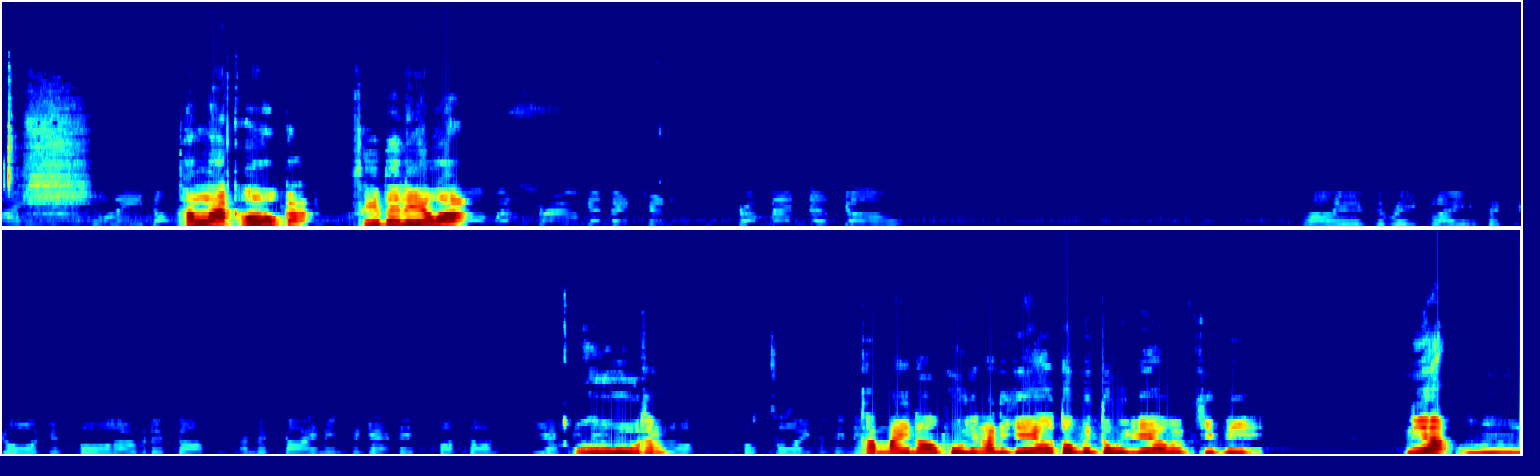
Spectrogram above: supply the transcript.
Lovely strike. Lethal ทะลักออกอะเซฟได้แล้วอะ with true conviction. Tremendous goal. Well, here's the replay. It's a gorgeous ball over the top, and the timing to get this spot on. Yes, it โอ้ is โห a ท block, but boy does it need ำทำไมน้องพูดอย่างนั้นอีกแล้ว ตรงเป็นตุงอีกแล้วคลิปนี้ เนี่ย อืม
